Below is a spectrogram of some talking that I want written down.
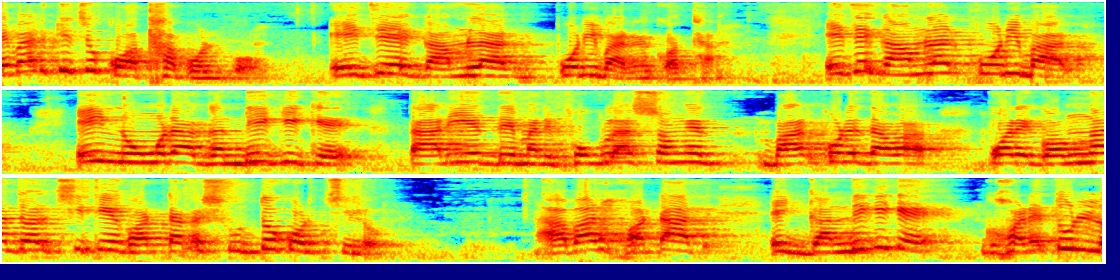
এবার কিছু কথা বলব, এই যে গামলার পরিবারের কথা। এই যে গামলার পরিবার, এই নোংরা গন্ধিকিকে তাড়িয়ে দে মানে ফোগলার সঙ্গে বার করে দেওয়া পরে গঙ্গা জল ছিটিয়ে ঘরটাকে শুদ্ধ করছিল। আবার হঠাৎ এই গান্ধিকিকে ঘরে তুলল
